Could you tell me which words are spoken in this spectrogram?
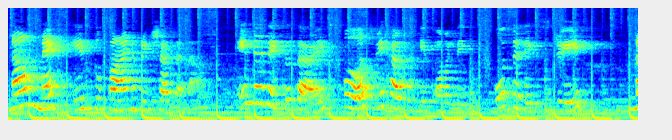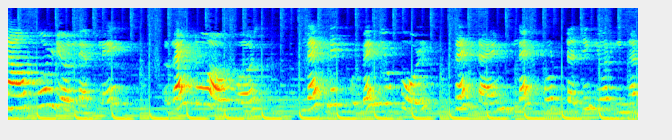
Now next is Supine Vrikshasana. In this exercise, first we have to keep our legs, both the legs straight. Now fold your left leg, right toe outwards, left leg, when you fold, press time, left foot touching your inner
